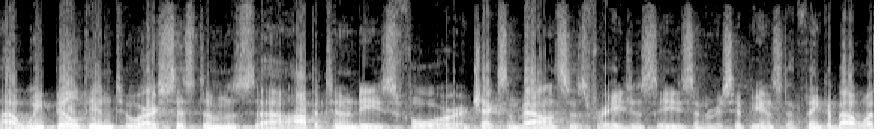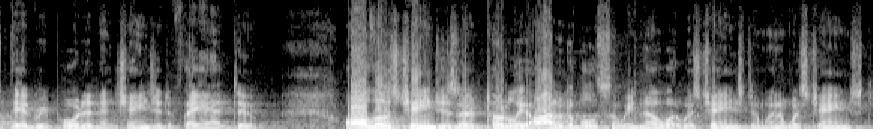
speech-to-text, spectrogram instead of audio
Uh, we built into our systems uh, opportunities for checks and balances for agencies and recipients to think about what they had reported and change it if they had to. All those changes are totally auditable, so we know what was changed and when it was changed.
